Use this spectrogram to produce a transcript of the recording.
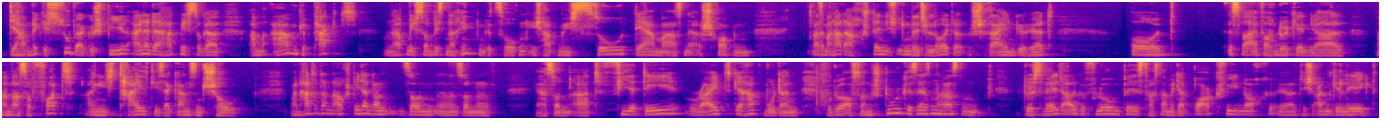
Die haben wirklich super gespielt. Einer, der hat mich sogar am Arm gepackt und hat mich so ein bisschen nach hinten gezogen. Ich habe mich so dermaßen erschrocken. Also man hat auch ständig irgendwelche Leute schreien gehört. Und es war einfach nur genial. Man war sofort eigentlich Teil dieser ganzen Show. Man hatte dann auch später dann so, ein, äh, so eine ja, so eine Art 4D-Ride gehabt, wo dann, wo du auf so einem Stuhl gesessen hast und durchs Weltall geflogen bist, hast dann mit der Borg Queen noch äh, dich angelegt.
